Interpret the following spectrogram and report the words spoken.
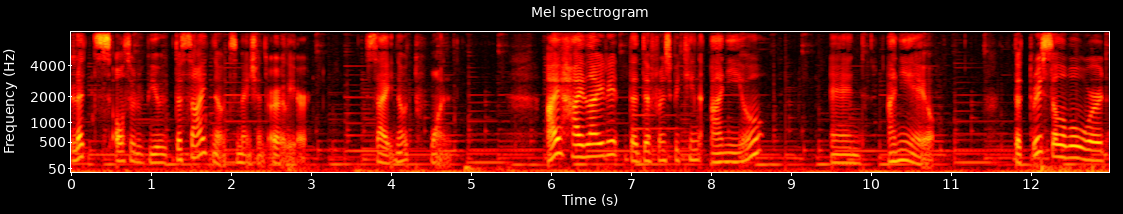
Let's also review the side notes mentioned earlier. Side note 1. I highlighted the difference between 아니요 and 아니에요. The three syllable word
